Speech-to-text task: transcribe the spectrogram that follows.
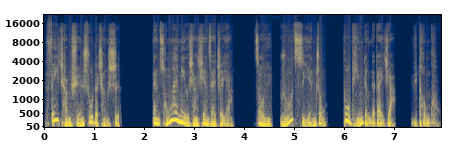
非常悬殊的城市。但从来没有像现在这样遭遇如此严重不平等的代价与痛苦。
